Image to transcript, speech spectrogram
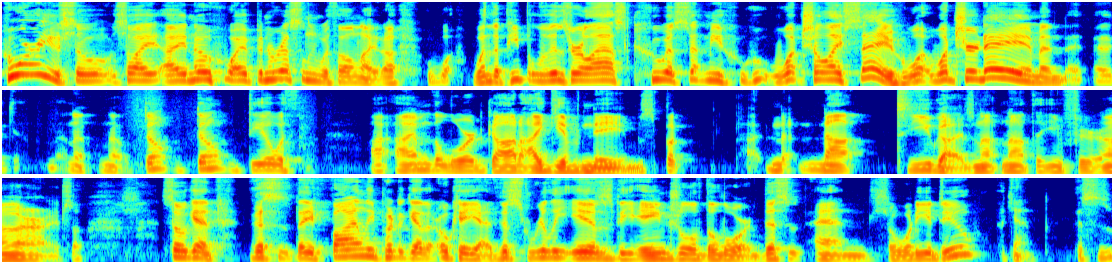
Who are you? So so I, I know who I've been wrestling with all night. Uh, wh- when the people of Israel ask, "Who has sent me? Who, what shall I say? What what's your name?" And uh, no no don't don't deal with. I'm the Lord God. I give names, but n- not to you guys. Not not that you fear. All right, so. So again, this is they finally put together. Okay, yeah, this really is the angel of the Lord. This is, and so what do you do? Again, this is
